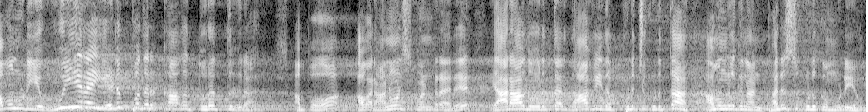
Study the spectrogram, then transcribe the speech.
அவனுடைய உயிரை எடுப்பதற்காக துரத்துகிறார். அப்போ அவர் அனௌன்ஸ் பண்றாரு யாராவது ஒருத்தர் தாவீதை பிடிச்சு கொடுத்தா அவங்களுக்கு நான் பரிசு கொடுக்க முடியும்.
